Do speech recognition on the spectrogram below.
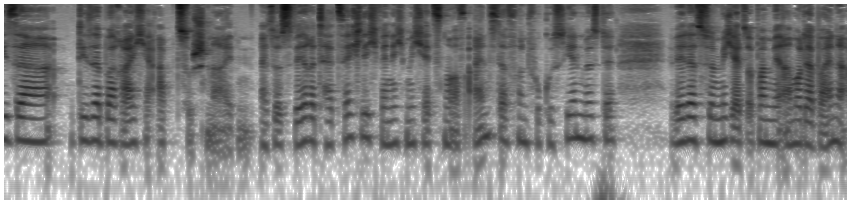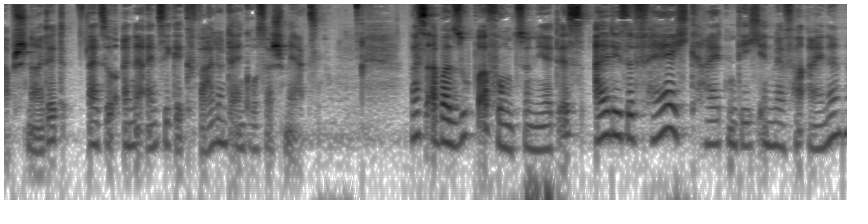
dieser, dieser Bereiche abzuschneiden. Also es wäre tatsächlich, wenn ich mich jetzt nur auf eins davon fokussieren müsste, wäre das für mich, als ob man mir Arme oder Beine abschneidet. Also eine einzige Qual und ein großer Schmerz. Was aber super funktioniert, ist, all diese Fähigkeiten, die ich in mir vereine,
